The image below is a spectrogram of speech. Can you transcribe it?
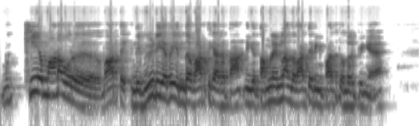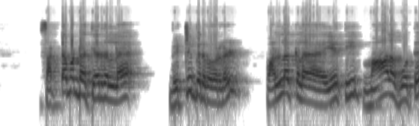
முக்கியமான ஒரு வார்த்தை. இந்த வீடியோவே இந்த வார்த்தைக்காகத்தான் நீங்க தமிழ்ல அந்த வார்த்தையை நீங்க பார்த்துட்டு வந்திருப்பீங்க. சட்டமன்ற தேர்தலில் வெற்றி பெறுபவர்கள் பல்லக்கில் ஏத்தி மாலை போட்டு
